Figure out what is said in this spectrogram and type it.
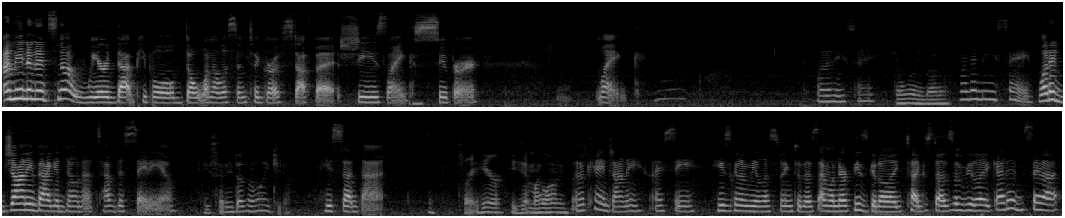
I mean, and it's not weird that people don't want to listen to gross stuff, but she's like super. Like. What did he say? Don't worry about it. What did he say? What did Johnny Bag of Donuts have to say to you? He said he doesn't like you. He said that. It's right here. He hit my line. Okay, Johnny, I see. He's gonna be listening to this. I wonder if he's gonna like text us and be like, I didn't say that.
